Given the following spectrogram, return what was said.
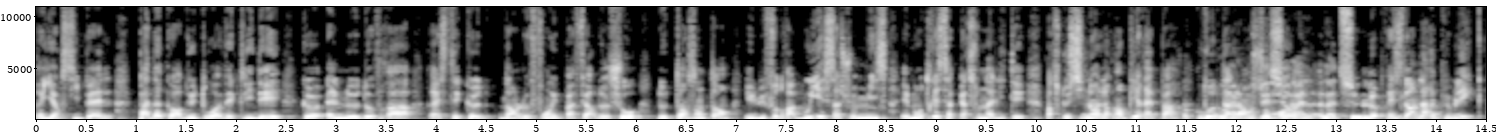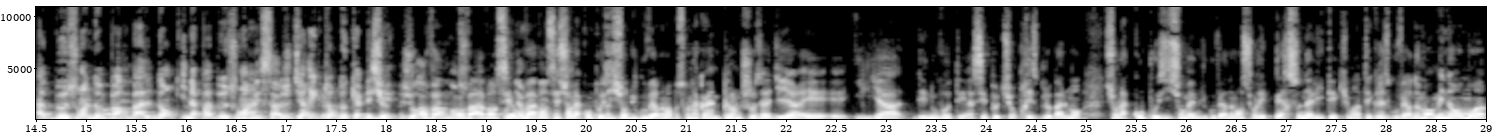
Rian-Sipel. Pas d'accord du tout avec l'idée qu'elle ne devra rester que dans le fond et pas faire de show. De temps en temps, il lui faudra mouiller sa chemise et montrer sa personnalité, parce que sinon, elle remplirait pas totalement son sur elle là-dessus. Le président de la République a besoin d'un pare-balles, donc il n'a pas besoin de directeur de Messieurs, on va, on va avancer, on va avancer sur la composition du gouvernement parce qu'on a quand même plein de choses à dire et, il y a des nouveautés. Assez peu de surprises globalement sur la composition même du gouvernement, sur les personnalités qui ont intégré ce gouvernement, mais néanmoins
